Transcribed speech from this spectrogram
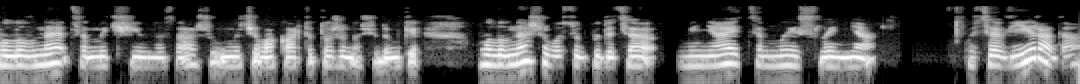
Головне, це мечі в нас, да, мечова карта теж наші думки. Головне, що у вас тут буде, це міняється мислення. Оця віра, да,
